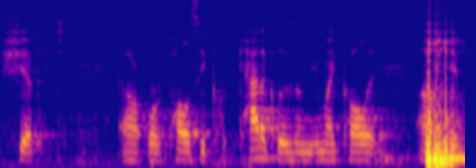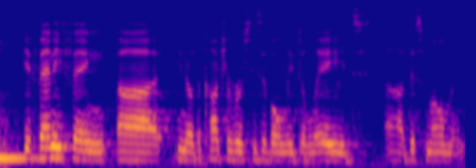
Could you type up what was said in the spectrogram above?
shift uh, or policy cataclysm, you might call it. Um, if, if, anything, uh, you know, the controversies have only delayed uh, this moment.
